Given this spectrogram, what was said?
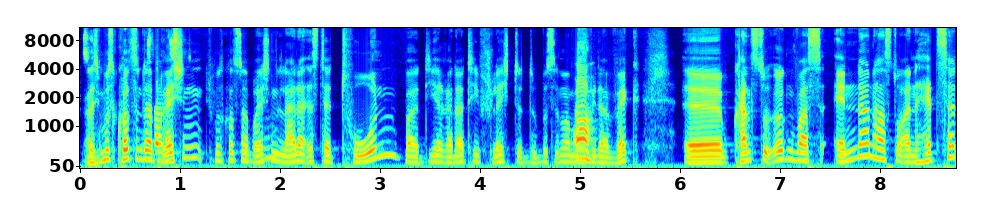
Also ich muss kurz unterbrechen, ich muss kurz unterbrechen. Mhm. Leider ist der Ton bei dir relativ schlecht. Du bist immer mal Oh. wieder weg. Äh, kannst du irgendwas ändern? Hast du ein Headset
